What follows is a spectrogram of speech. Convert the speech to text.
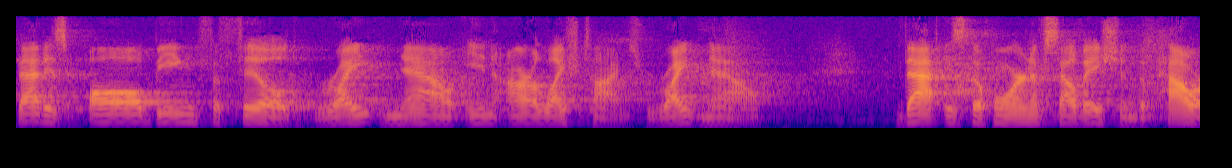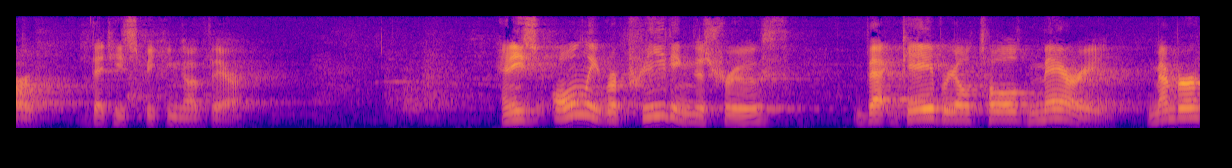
That is all being fulfilled right now in our lifetimes, right now. That is the horn of salvation, the power that he's speaking of there. And he's only repeating the truth that Gabriel told Mary Remember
